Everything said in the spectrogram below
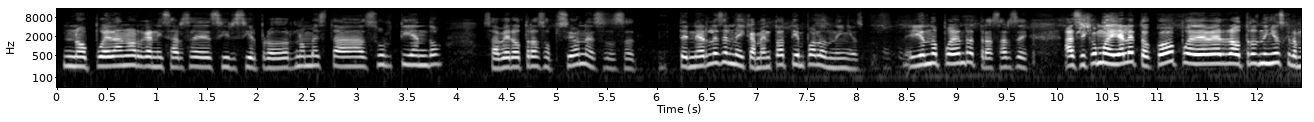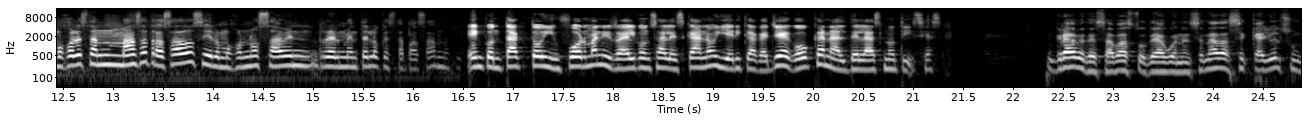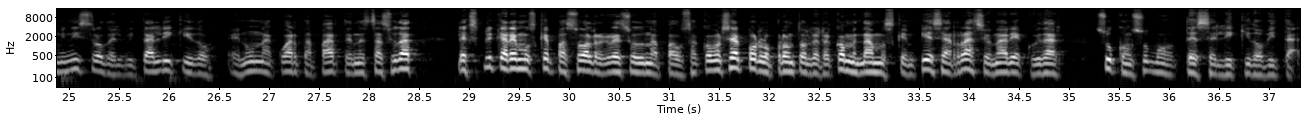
no puedan organizarse, decir, si el proveedor no me está surtiendo, saber otras opciones, o sea, tenerles el medicamento a tiempo a los niños. Ellos no pueden retrasarse. Así como a ella le tocó, puede haber otros niños que a lo mejor están más atrasados y a lo mejor no saben realmente lo que está pasando. En contacto informan Israel González Cano y Erika Gallego, Canal de las Noticias. Grave desabasto de agua en Ensenada, se cayó el suministro del vital líquido en una cuarta parte en esta ciudad. Le explicaremos qué pasó al regreso de una pausa comercial. Por lo pronto le recomendamos que empiece a racionar y a cuidar su consumo de ese líquido vital.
